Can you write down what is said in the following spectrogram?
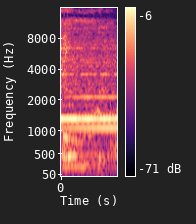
nombre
